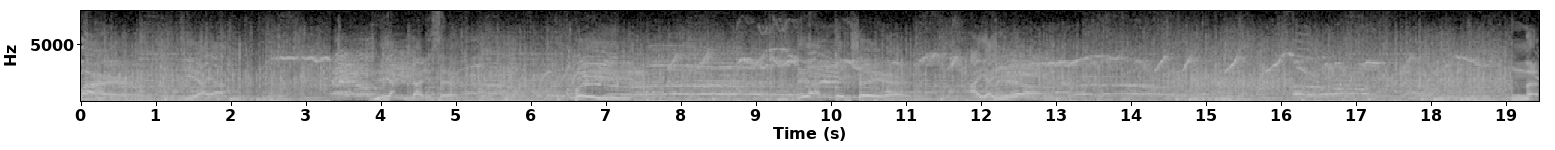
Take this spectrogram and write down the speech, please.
Maar. Ja, ja. Ja, daar is ze. Hoi. Ja, kom ze. Ai, ai, ja. Ja.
